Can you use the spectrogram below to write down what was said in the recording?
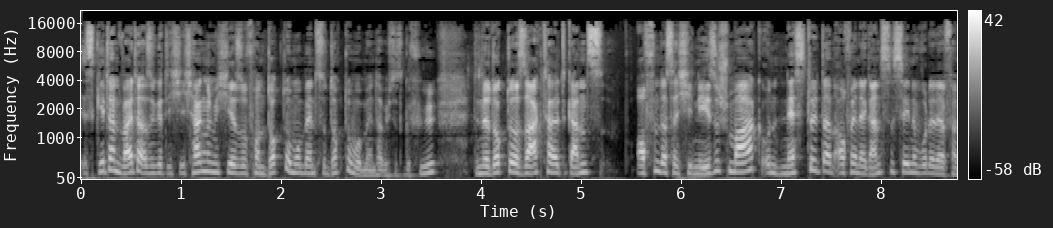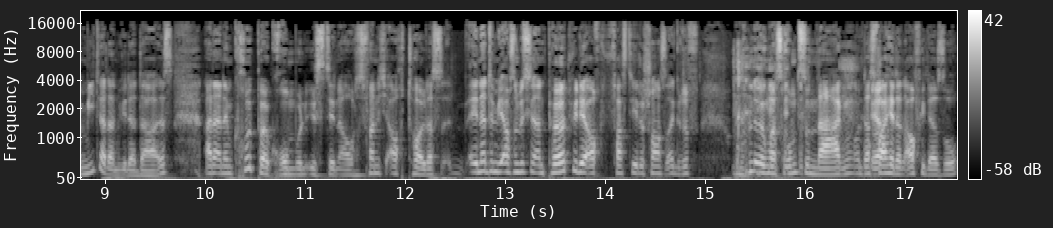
es geht dann weiter, also ich, ich hangel mich hier so von Doktormoment zu Doktormoment, habe ich das Gefühl. Denn der Doktor sagt halt ganz offen, dass er Chinesisch mag und nestelt dann auch in der ganzen Szene, wo der Vermieter dann wieder da ist, an einem Kröpöck rum und isst den auch. Das fand ich auch toll. Das erinnerte mich auch so ein bisschen an Pertwee, der auch fast jede Chance ergriff, um irgendwas rumzunagen. Und das Ja. war hier dann auch wieder so.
